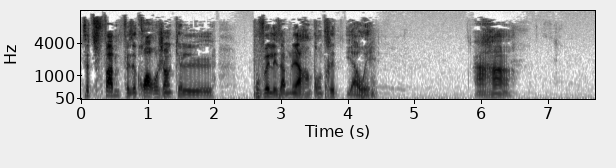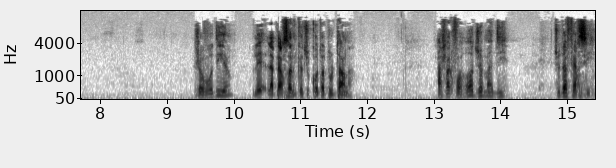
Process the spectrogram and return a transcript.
Cette femme faisait croire aux gens qu'elle pouvait les amener à rencontrer Yahweh. Ah ah. Je vous dis, hein, la personne que tu côtoies tout le temps là, à chaque fois, oh Dieu m'a dit, tu dois faire ci.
